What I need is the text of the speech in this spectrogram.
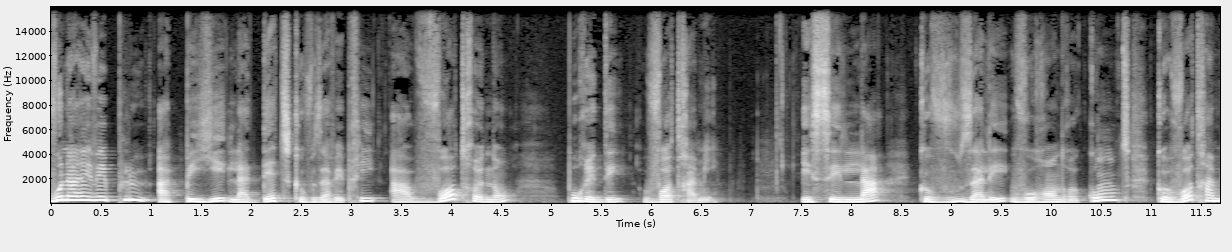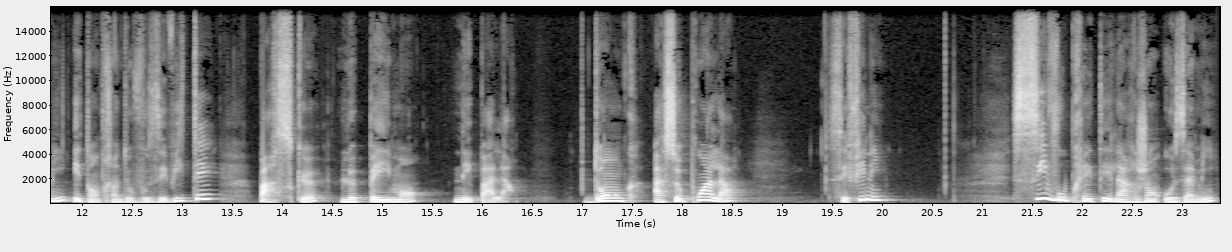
vous n'arrivez plus à payer la dette que vous avez prise à votre nom pour aider votre ami. Et c'est là que vous allez vous rendre compte que votre ami est en train de vous éviter parce que le paiement n'est pas là. Donc, à ce point-là, c'est fini. Si vous prêtez l'argent aux amis,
